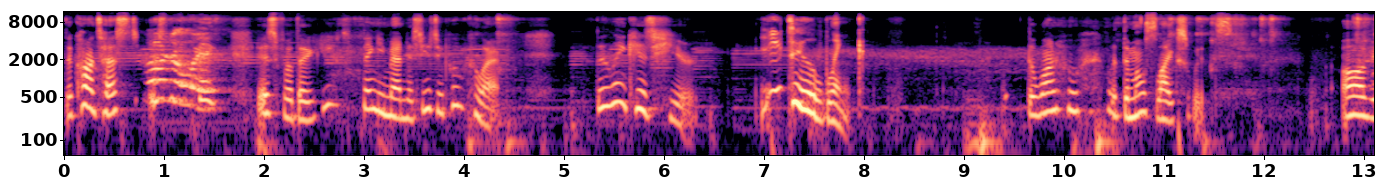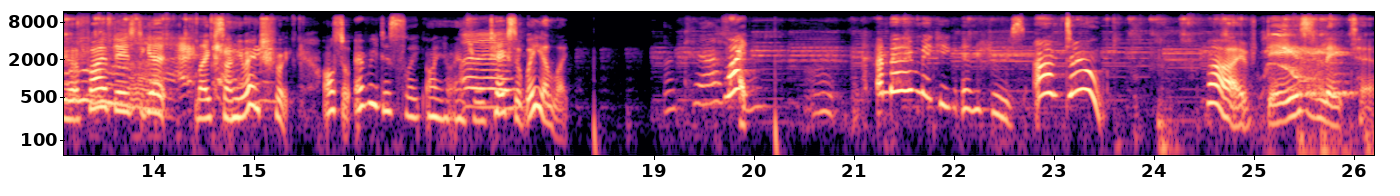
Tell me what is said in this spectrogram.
The contest is, is for the Thingy Madness YouTube Poop Collab. The link is here. YouTube link. The one who with the most likes wins. All of you have five days to get likes on your entry. Also, every dislike on your entry takes away a like. What? I'm not making entries. Um, I'm done. Five days later.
